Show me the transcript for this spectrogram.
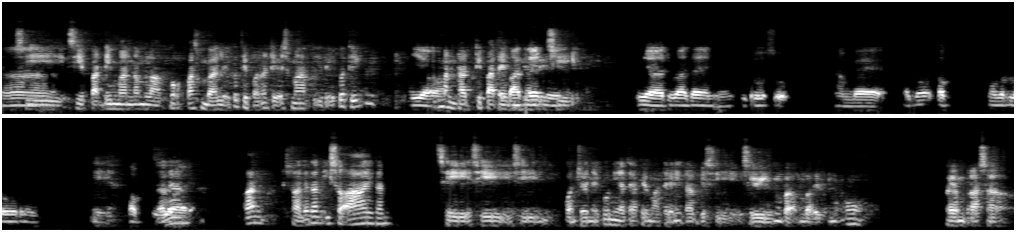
Ah. si si Pak 56 lapor pas balik itu di mana dia mati. Dia itu di iya teman pateni Dipateni. si iya di ini ditusuk sampai apa top nomor loro iya. top Soalnya- Kan soalnya kan iso ae kan si si si koncone itu niatnya ape mateni tapi si si mbak-mbak itu mau kayak merasa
